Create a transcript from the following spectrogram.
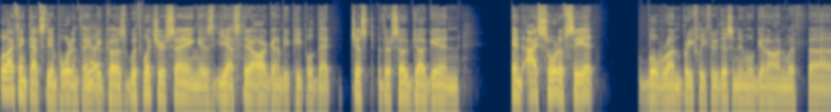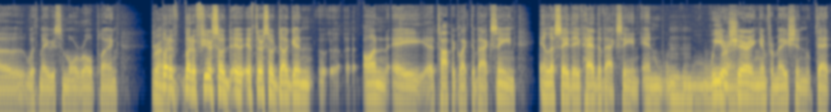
Well, I think that's the important thing Yeah. because with what you're saying is yes, there are going to be people that just they're so dug in, and I sort of see it. We'll run briefly through this, and then we'll get on with uh, with maybe some more role playing. Right. But if but if you're so if they're so dug in uh, on a, a topic like the vaccine, and let's say they've had the vaccine, and Mhm. we are Right. sharing information that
